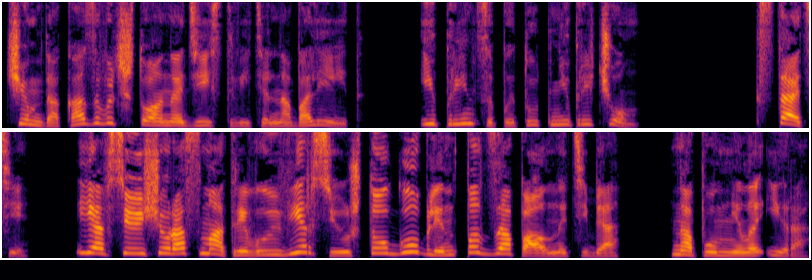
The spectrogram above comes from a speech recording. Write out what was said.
чем доказывать, что она действительно болеет. И принципы тут ни при чем. «Кстати, я все еще рассматриваю версию, что гоблин подзапал на тебя», — напомнила Ира.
